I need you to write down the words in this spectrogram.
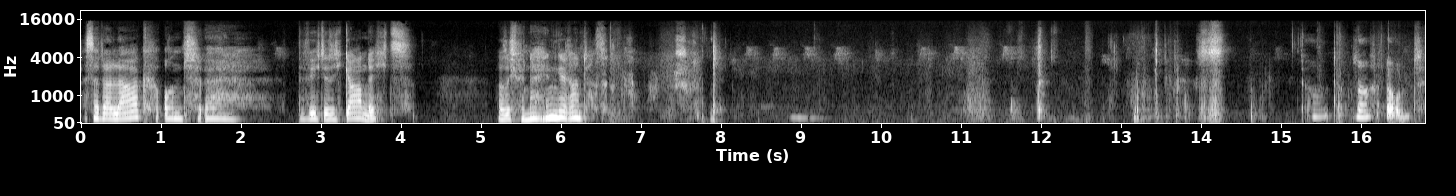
dass er da lag und äh, bewegte sich gar nichts. Also ich bin da hingerannt. Also. Und er und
